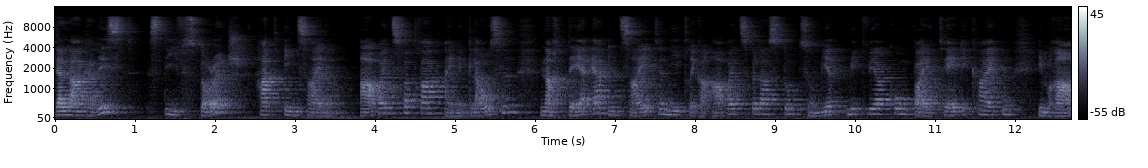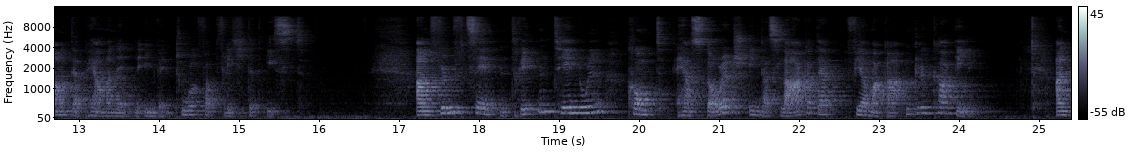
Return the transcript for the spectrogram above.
Der Lagerist Steve Storage hat in seinem Arbeitsvertrag eine Klausel, nach der er in Zeiten niedriger Arbeitsbelastung zur Mitwirkung bei Tätigkeiten im Rahmen der permanenten Inventur verpflichtet ist. Am 15.03. T0 kommt Herr Storage in das Lager der Firma Gartenglück AG. An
